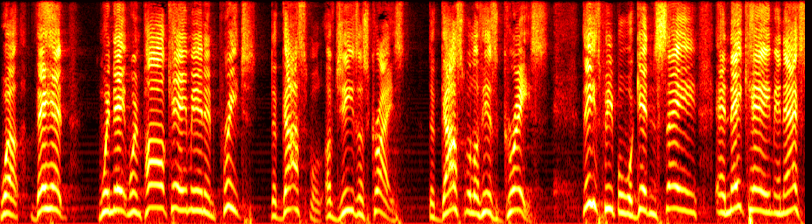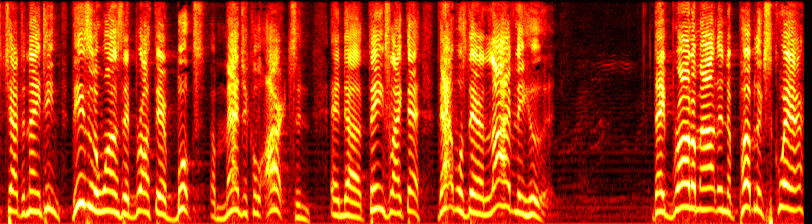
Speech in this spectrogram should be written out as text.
Well, they had when they when Paul came in and preached the gospel of Jesus Christ, the gospel of his grace, these people were getting saved, and they came in Acts chapter 19. These are the ones that brought their books of magical arts and, and uh, things like that. That was their livelihood. They brought them out in the public square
